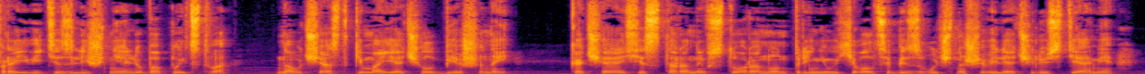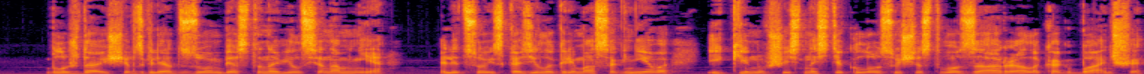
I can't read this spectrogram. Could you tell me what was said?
проявить излишнее любопытство. На участке маячил бешеный. Качаясь из стороны в сторону, он принюхивался, беззвучно шевеля челюстями. Блуждающий взгляд зомби остановился на мне. Лицо исказило гримаса гнева, и, кинувшись на стекло, существо заорало, как баньше.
